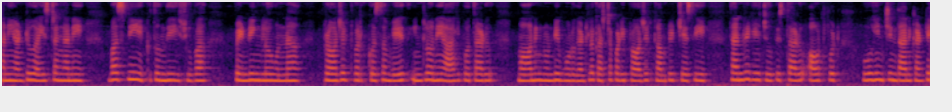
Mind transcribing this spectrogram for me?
అని అంటూ అయిష్టంగానే బస్ని ఎక్కుతుంది. శుభ పెండింగ్లో ఉన్న ప్రాజెక్ట్ వర్క్ కోసం వేద్ ఇంట్లోనే ఆగిపోతాడు. మార్నింగ్ నుండి మూడు గంటలు కష్టపడి ప్రాజెక్ట్ కంప్లీట్ చేసి తండ్రికి చూపిస్తాడు అవుట్పుట్. ఊహించిన దానికంటే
